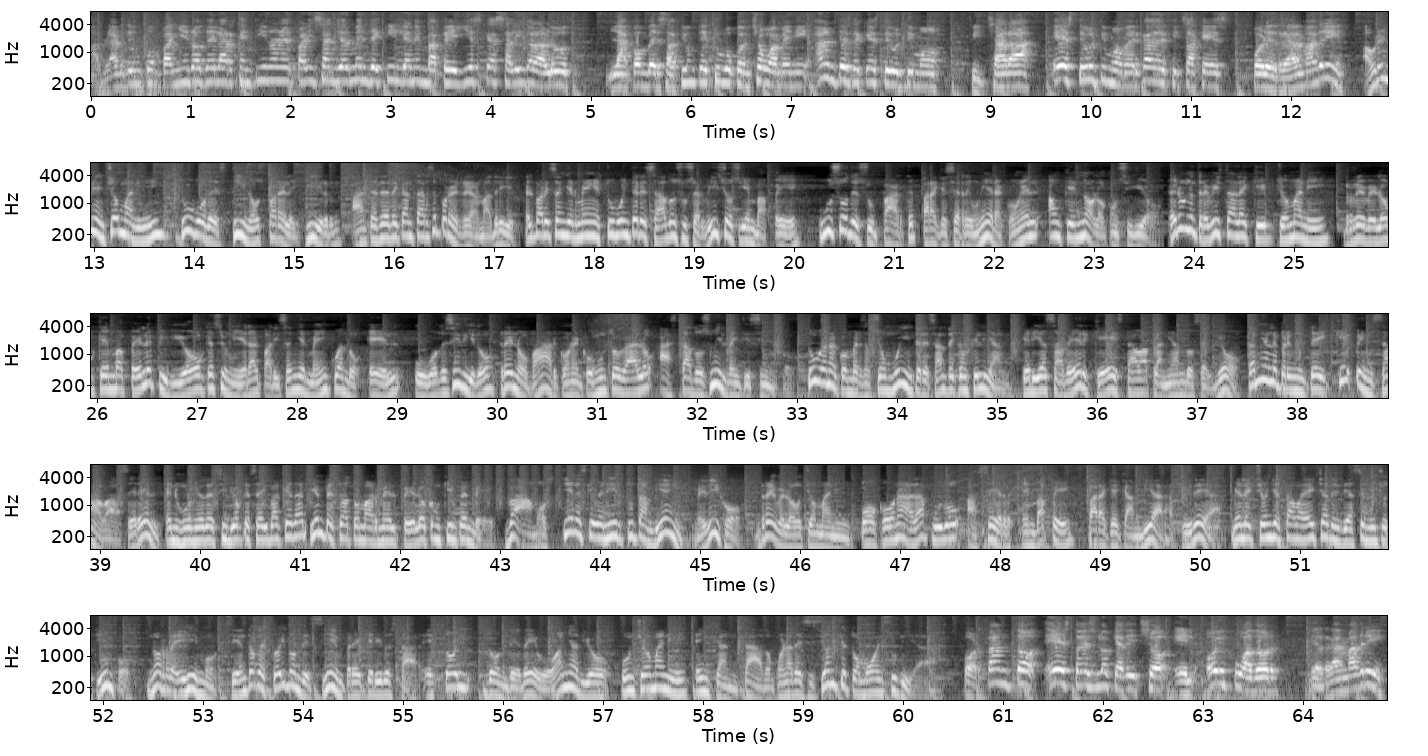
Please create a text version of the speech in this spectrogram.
hablar de un compañero del argentino en el Paris Saint Germain de Kylian Mbappé y es que ha salido a la luz la conversación que tuvo con Chouameni antes de que este último fichara este último mercado de fichajes por el Real Madrid. Aurelien Chouamani tuvo destinos para elegir antes de decantarse por el Real Madrid. El Paris Saint Germain estuvo interesado en sus servicios y Mbappé puso de su parte para que se reuniera con él, aunque no lo consiguió. En una entrevista al equipo, Chouamani reveló que Mbappé le pidió que se uniera al Paris Saint Germain cuando él hubo decidido renovar con el conjunto galo hasta 2025. Tuve una conversación muy interesante con Kylian. Quería saber qué estaba planeando ser yo. También le pregunté qué pensaba hacer él en junio decidió que se iba a quedar y empezó a tomarme el pelo con Kimpembe. Vamos, tienes que venir tú también, me dijo. Reveló Chomani. Poco o nada pudo hacer Mbappé para que cambiara su idea. Mi elección ya estaba hecha desde hace mucho tiempo. Nos reímos. Siento que estoy donde siempre he querido estar. Estoy donde debo, añadió un Chomani encantado con la decisión que tomó en su día. Por tanto, esto es lo que ha dicho el hoy jugador del Real Madrid.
